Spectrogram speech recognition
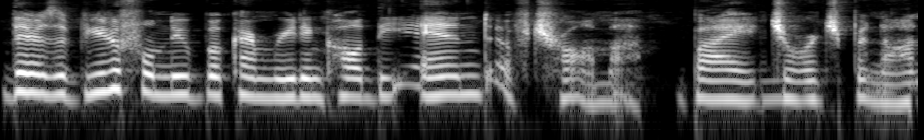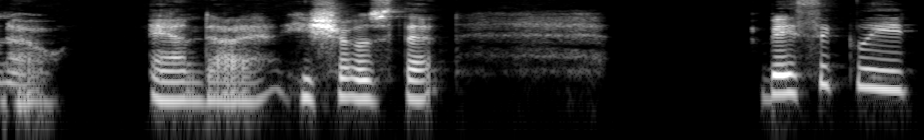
There's a beautiful new book I'm reading called The End of Trauma by Mm. George Bonanno. And uh, he shows that basically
